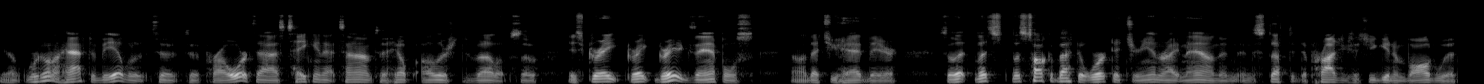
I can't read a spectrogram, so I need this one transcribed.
you know, we're going to have to be able to, to, to prioritize taking that time to help others develop. So it's great, great, great examples uh, that you had there. So let, us let's, let's talk about the work that you're in right now and, and the stuff that the projects that you get involved with.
